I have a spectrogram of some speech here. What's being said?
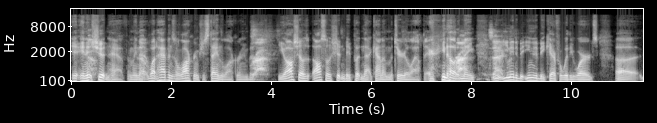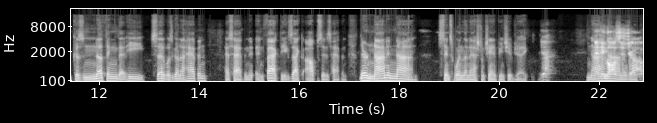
It, and it shouldn't have. I mean, that what happens in the locker room should stay in the locker room, but Right. you also also shouldn't be putting that kind of material out there. You know what I mean? You- Exactly. You, need to be you need to be careful with your words because nothing that he said was going to happen has happened. In fact, the exact opposite has happened. They're nine and nine since winning the national championship. Jake yeah. nine And he lost his job.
